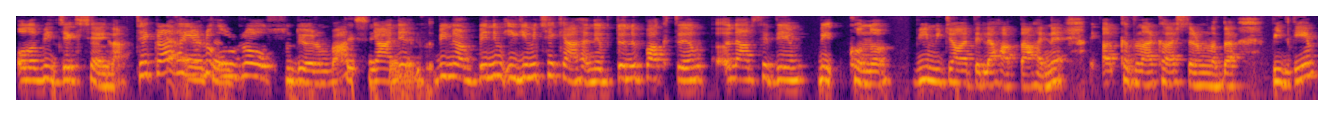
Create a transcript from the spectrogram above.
Olabilecek şeyler. Tekrar Ya, hayırlı evet, uğurlu olsun diyorum ben. Teşekkür yani ederim. bilmiyorum benim ilgimi çeken hani dönüp baktığım, önemsediğim bir konu bir mücadele hatta hani kadın arkadaşlarımla da bildiğim.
